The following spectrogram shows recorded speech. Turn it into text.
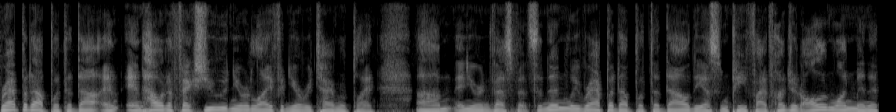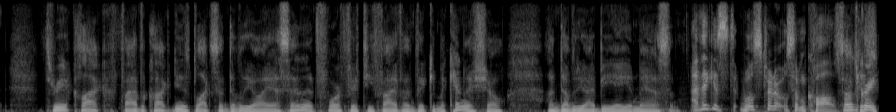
Wrap it up with the Dow and, and how it affects you and your life and your retirement plan um, and your investments. And then we wrap it up with the Dow, the S and P 500, all in one minute. Three o'clock, five o'clock news blocks on WISN at four fifty-five on Vicki McKenna's show on WIBA in Madison. I think it's we'll start out with some calls. Sounds great.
